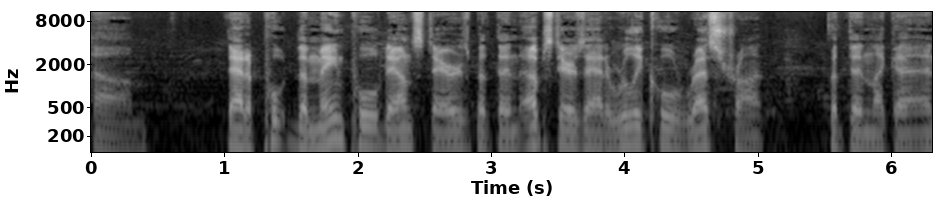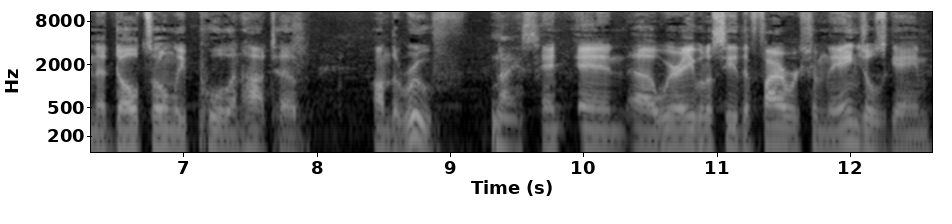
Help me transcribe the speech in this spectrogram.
um, they had a pool, the main pool downstairs, but then upstairs they had a really cool restaurant. But then like a, an adults only pool and hot tub on the roof nice. and and uh, we were able to see the fireworks from the Angels game,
